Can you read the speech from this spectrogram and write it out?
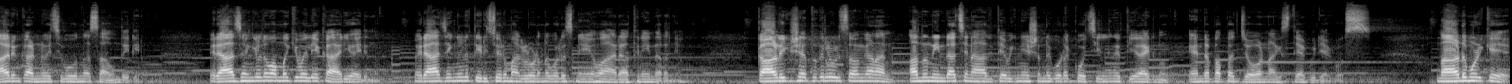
ആരും കണ്ണുവെച്ച് പോകുന്ന സൗന്ദര്യം. രാജങ്കിളുടെ മമ്മയ്ക്ക് വലിയ കാര്യമായിരുന്നു. രാജങ്കിൾ തിരിച്ചൊരു മകളോടെന്ന പോലെ സ്നേഹവും ആരാധനയും നിറഞ്ഞു. കാളിക്ഷേത്രത്തിലെ ഉത്സവം കാണാൻ അന്ന് നിന്റെ അച്ഛൻ ആദിത്യ വിഘ്നേശ്വരന്റെ കൂടെ കൊച്ചിയിൽ നിന്ന് എത്തിയതായിരുന്നു എന്റെ പപ്പ ജോൺ അഗസ്ത്യ കുര്യാക്കോസ്. നാട് മുഴുക്കെ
